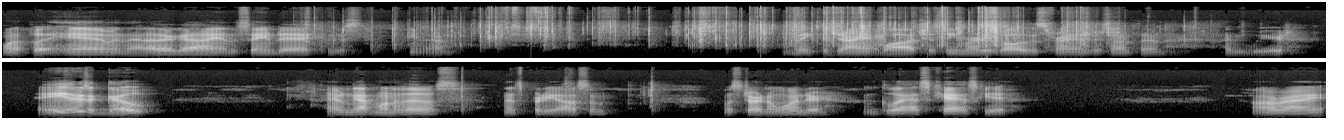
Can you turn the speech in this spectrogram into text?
Want to put him and that other guy in the same deck? and Just you know, make the giant watch as he murders all of his friends or something. That'd be weird. Hey, there's a goat. I haven't gotten one of those. That's pretty awesome. I was starting to wonder. A glass casket. All right.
